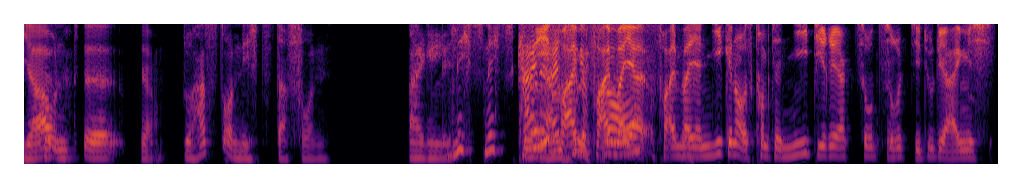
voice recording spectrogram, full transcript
ja, du, und äh, ja. Du hast doch nichts davon. Eigentlich. Nichts, nichts, keine nee, einzige vor allem, Frau. Vor allem, ja, vor allem, weil ja nie, genau, es kommt ja nie die Reaktion zurück, die du dir eigentlich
